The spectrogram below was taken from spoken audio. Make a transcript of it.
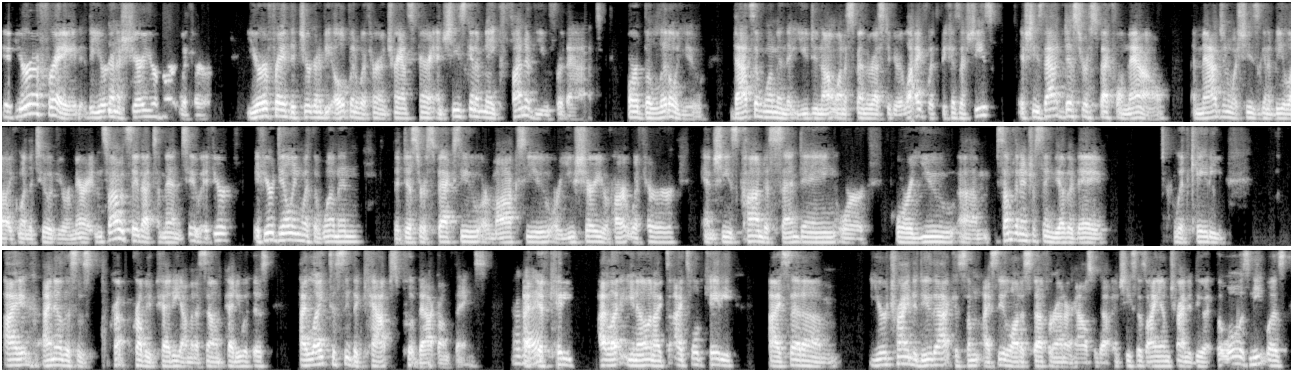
if you're afraid that you're going to share your heart with her, you're afraid that you're going to be open with her and transparent, and she's going to make fun of you for that or belittle you. That's a woman that you do not want to spend the rest of your life with because if she's if she's that disrespectful now, imagine what she's going to be like when the two of you are married. And so I would say that to men too. If you're if you're dealing with a woman that disrespects you or mocks you, or you share your heart with her and she's condescending, or or you um, something interesting the other day with Katie. I I know this is probably petty. I'm going to sound petty with this. I like to see the caps put back on things. Okay. I, if Katie, I like you know, and I I told Katie, I said, um, you're trying to do that because some I see a lot of stuff around our house without, and she says I am trying to do it. But what was neat was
